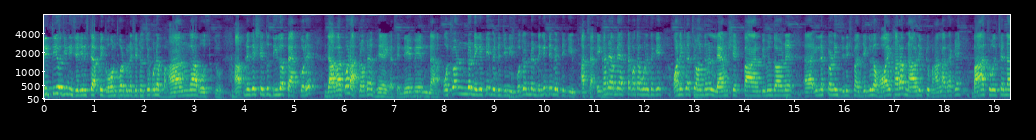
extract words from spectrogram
তৃতীয় জিনিস যে জিনিসটা আপনি গ্রহণ করবেন না, সেটা হচ্ছে কোনো ভাঙ্গা বস্তু। আপনাকে সে তো দিল প্যাক করে যাবার পর আপনার ওটা ভেঙে গেছে, নেবেন না। প্রচণ্ড নেগেটিভ একটি জিনিস প্রচণ্ড নেগেটিভ একটি গিফট আচ্ছা এখানে আমি একটা কথা বলে থাকি, অনেকে আছে অনেক ধরনের ল্যাম্প শেড পান, বিভিন্ন ধরনের ইলেকট্রনিক জিনিস পান, যেগুলো হয় খারাপ, না হলে একটু ভাঙা থাকে বা চলছে না,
